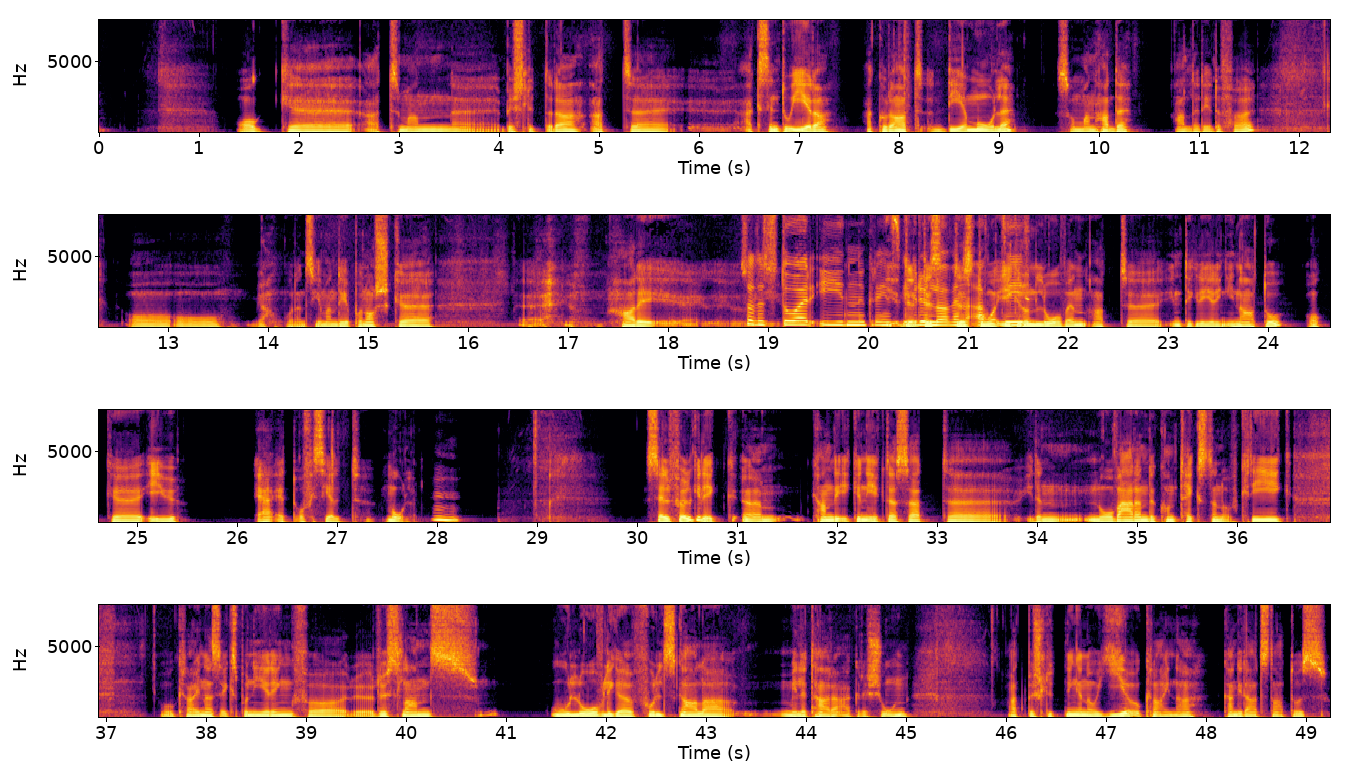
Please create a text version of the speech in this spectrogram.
Og uh, at man uh, besluttet å at uh, aksentuere akkurat det målet som man hadde allerede før. Og, og ja, hvordan sier man det på norsk? har det så det står i den ukrainske det, grunnloven det, det står at de i grunnloven at integrering i Nato og EU er et offisielt mål. Mm. Selvfølgelig um, kan det ikke nektes at uh, i den nåværende konteksten av krig, Ukrainas eksponering for Russlands ulovlige fullskala militære aggresjon, at beslutningen å gi Ukraina kandidatstatus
